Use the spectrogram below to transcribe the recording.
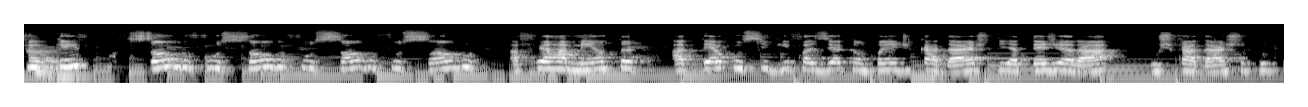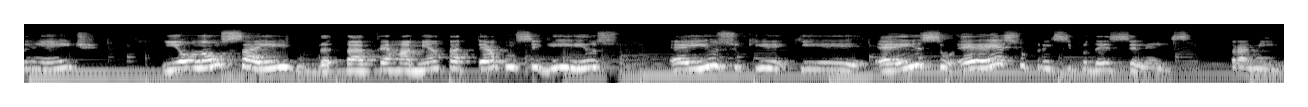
Fiquei ah. fuçando, fuçando, fuçando, fuçando a ferramenta até conseguir fazer a campanha de cadastro e até gerar os cadastros para o cliente. E eu não saí da, da, ferramenta até conseguir isso. É isso que, que é isso, é esse o princípio da excelência para mim.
